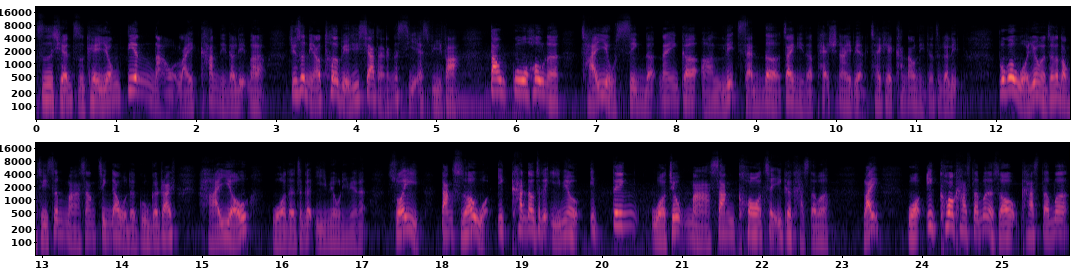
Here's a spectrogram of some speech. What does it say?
之前只可以用电脑来看你的 lead 了，就是你要特别去下载那个 CSV 发，到过后呢才有新的那一个呃 lead sender 在你的 page 那一边才可以看到你的这个 lead。不过我用的这个东西是马上进到我的 Google Drive，还有我的这个 email 里面的，所以当时候我一看到这个 email，一定我就马上 call 这一个 customer 来。我一 call customer 的时候，customer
